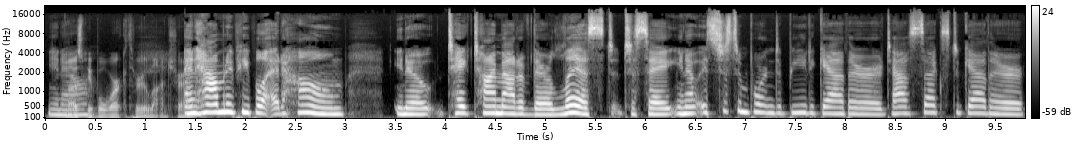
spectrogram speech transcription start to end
you know? most people work through lunch, right? And how many people at home, you know, take time out of their list to say, you know, it's just important to be together, to have sex together,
